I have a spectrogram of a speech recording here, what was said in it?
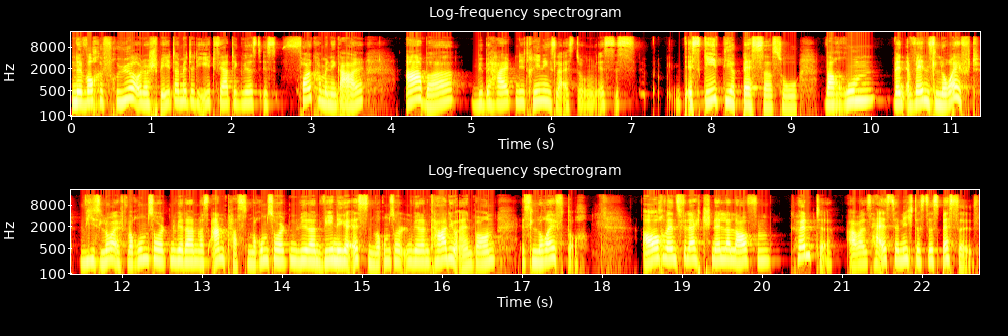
eine Woche früher oder später mit der Diät fertig wirst, ist vollkommen egal. Aber wir behalten die Trainingsleistung. Es, ist, es geht dir besser so. Warum, wenn es läuft, wie es läuft, warum sollten wir dann was anpassen? Warum sollten wir dann weniger essen? Warum sollten wir dann Cardio einbauen? Es läuft doch. Auch wenn es vielleicht schneller laufen könnte. Aber es das heißt ja nicht, dass das besser ist.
